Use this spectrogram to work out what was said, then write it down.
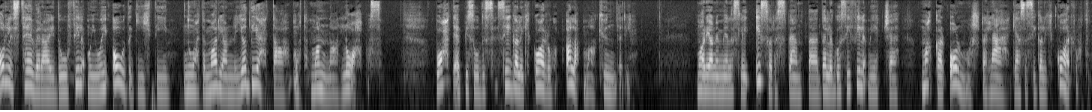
Olles TV-raidu filmu jo ei oudagihti nuote Marianne jo diehtaa mot manna loapas. Pohte episodes sigalik koru alamaa kynderi. Marianne mielestäni isore späntä tällä gosi filmietse makkar olmosta lää käsä sigalik korut.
